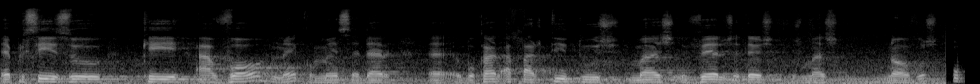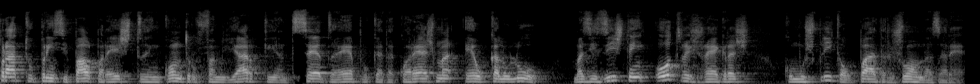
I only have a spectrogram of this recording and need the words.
é preciso que a avó né, comece a dar uh, o bocado a partir dos mais velhos até os, os mais novos. O prato principal para este encontro familiar que antecede a época da quaresma é o calulu, mas existem outras regras, como explica o padre João Nazaré.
